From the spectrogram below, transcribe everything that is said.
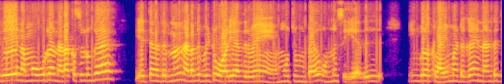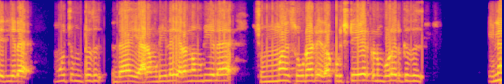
இதே நம்ம ஊர்ல நடக்க சொல்லுங்க. எத்தனை திருநாள் நடந்து போயிட்டு ஓடியாந்துருவேன் மூச்சு முட்டாது ஒன்றும் செய்யாது. இங்குள்ள கிளைமேட்டுக்கு என்னன்ட்டு தெரியல. மூச்சு முட்டுது. இந்த ஏற முடியல இறங்க முடியல. சும்மா சூடாட்டு ஏதாவது குடிச்சிட்டே இருக்கணும் போல இருக்குது. என்ன?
